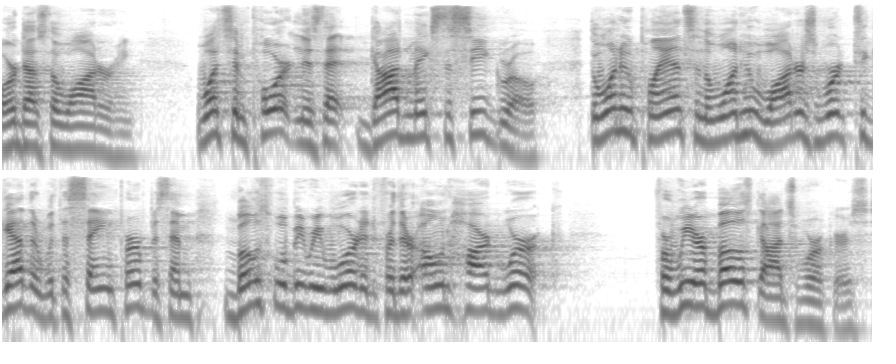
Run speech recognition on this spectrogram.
or does the watering. What's important is that God makes the seed grow. The one who plants and the one who waters work together with the same purpose, and both will be rewarded for their own hard work. For we are both God's workers,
